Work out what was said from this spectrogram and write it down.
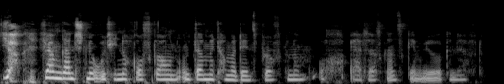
Ja, wir haben ganz schnell Ulti noch rausgehauen und damit haben wir den Sprout genommen. Oh, er hat das ganze Game über genervt.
